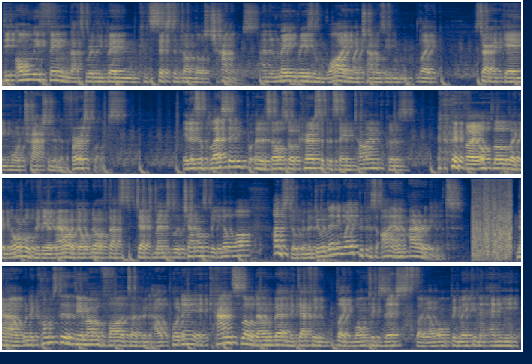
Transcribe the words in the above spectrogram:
the only thing that's really been consistent on those channels, and the main reason why my channels even like started gaining more traction in the first place. It is a blessing, but it's also a curse at the same time because if I upload like a normal video now, I don't know if that's detrimental to the channels, but you know what? I'm still going to do it anyway because I am arrogant. Now, when it comes to the amount of VODs I've been outputting, it can slow down a bit and it definitely like won't exist. Like I won't be making any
